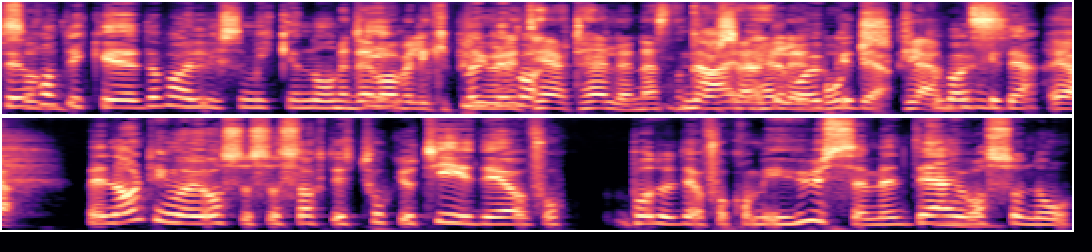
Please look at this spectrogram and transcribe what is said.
det, Så- ikke, det var liksom ikke noen ting. Men det var vel ikke prioritert var- heller? Nesten Nei, kanskje nei, heller bortglemt? Ja. Men en annen ting var jo også, som sagt, det tok jo tid det få, både det å få komme i huset, men det er jo Mm. også noe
